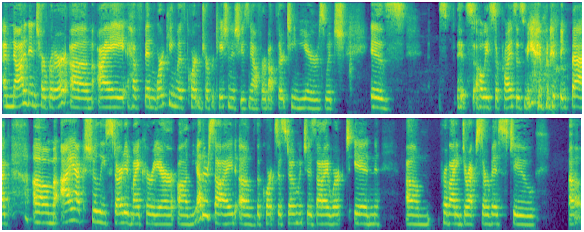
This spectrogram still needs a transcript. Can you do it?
I'm not an interpreter. Um, I have been working with court interpretation issues now for about 13 years, which is it's always surprises me when I think back. Um, I actually started my career on the other side of the court system, which is that I worked in um, providing direct service to uh,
